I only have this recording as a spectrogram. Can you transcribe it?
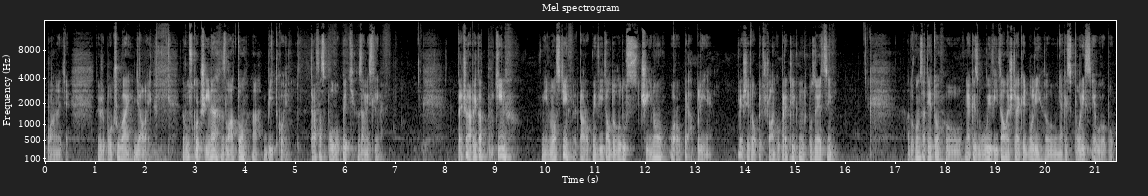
planete. Takže počúvaj ďalej. Rusko, Čína, zlato a bitcoin. Teraz sa spolu opäť zamyslíme. Prečo napríklad Putin v minulosti, pred pár rokmi, vítal dohodu s Čínou o rope a plyne? Vieš si to opäť v článku prekliknúť, pozrieť si. A dokonca tieto nejaké zmluvy vítal ešte aj keď boli nejaké spory s Európou.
